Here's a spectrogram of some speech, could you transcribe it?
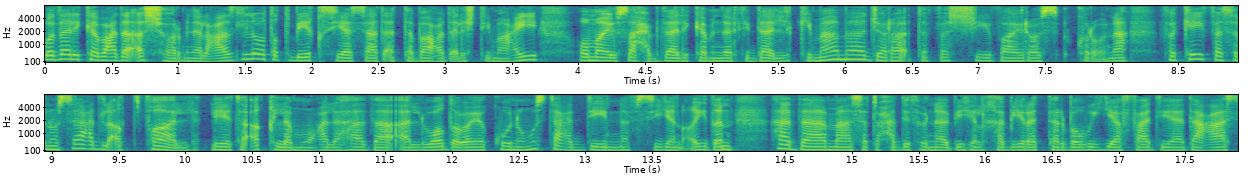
وذلك بعد أشهر من العزل وتطبيق سياسات التباعد الاجتماعي وما يصاحب ذلك من ارتداء الكمامة جراء تفشي فيروس كورونا. فكيف سنساعد الأطفال ليتأقلموا على هذا الوضع ويكونوا مستعدين نفسيا أيضا؟ هذا ما ستحدثنا به الخبيرة التربوية فادية دعاس.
